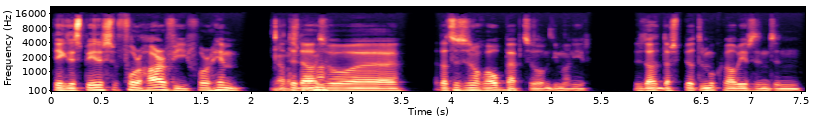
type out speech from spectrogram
tegen zijn spelers, for Harvey, for him. Ja, dat, dat hij daar zo, eh, dat ze ze nog wel oppept, zo, op die manier. Dus dat, daar speelt hem ook wel weer zijn, zijn,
